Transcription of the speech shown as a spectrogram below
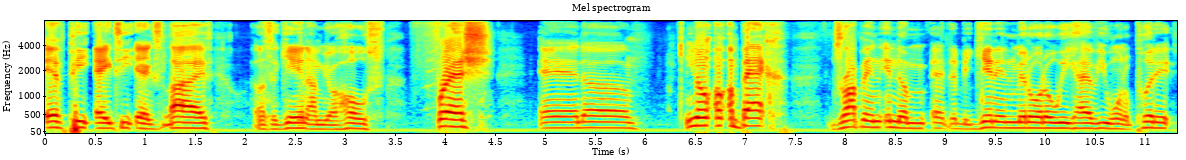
FPATX Live. Once again, I'm your host, Fresh, and uh, you know I'm back dropping in the at the beginning, middle of the week, however you want to put it,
